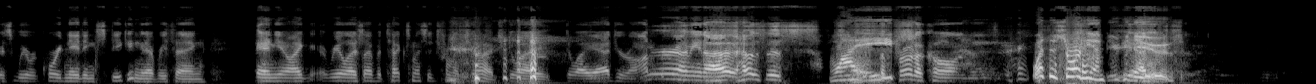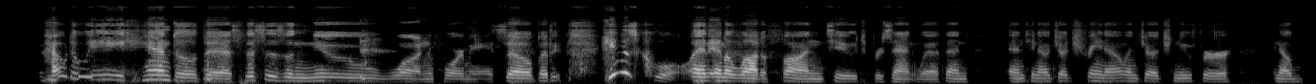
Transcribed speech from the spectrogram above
as we were coordinating speaking and everything, and you know, I realized I have a text message from a judge. Do I do I add your honor? I mean, uh, how's this? Why protocol? What's the shorthand you can yeah. use? How do we handle this? This is a new one for me. So, but he was cool and, and a lot of fun to to present with, and and you know, Judge Freno and Judge Nuffer, you know,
